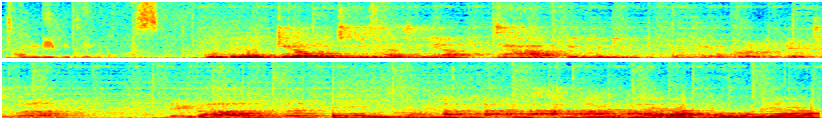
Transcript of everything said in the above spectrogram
정립이 된 것 같습니다. 그뭐 웃기라고 찍은 사진이야? 자학 기분이? 굉장히 물론 있겠지만 내가 아는 한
